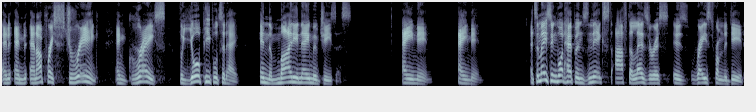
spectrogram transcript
and, and, and I pray strength and grace for your people today in the mighty name of Jesus. Amen. Amen. It's amazing what happens next after Lazarus is raised from the dead.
